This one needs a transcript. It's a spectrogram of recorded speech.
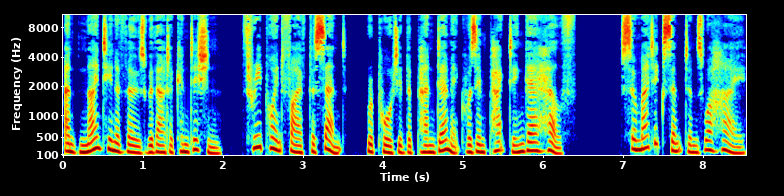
and 19 of those without a condition, 3.5%, reported the pandemic was impacting their health. Somatic symptoms were high,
